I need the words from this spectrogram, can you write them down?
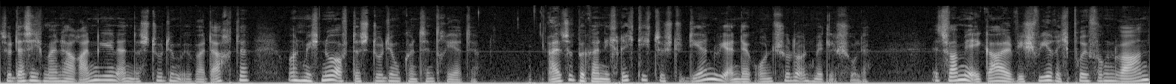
so dass ich mein Herangehen an das Studium überdachte und mich nur auf das Studium konzentrierte. Also begann ich richtig zu studieren wie an der Grundschule und Mittelschule. Es war mir egal, wie schwierig Prüfungen waren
